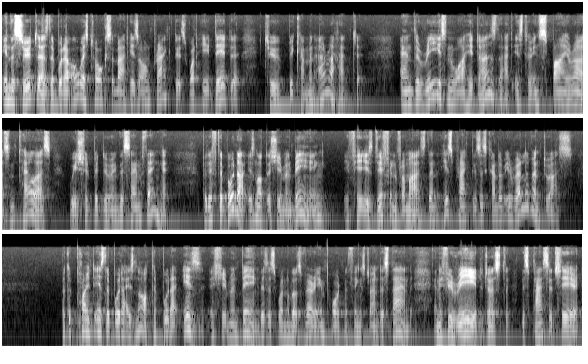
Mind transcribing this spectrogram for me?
In the suttas, the Buddha always talks about his own practice, what he did to become an arahant. And the reason why he does that is to inspire us and tell us we should be doing the same thing. But if the Buddha is not a human being, if he is different from us, then his practice is kind of irrelevant to us. But the point is, the Buddha is not. The Buddha is a human being. This is one of those very important things to understand. And if you read just this passage here,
